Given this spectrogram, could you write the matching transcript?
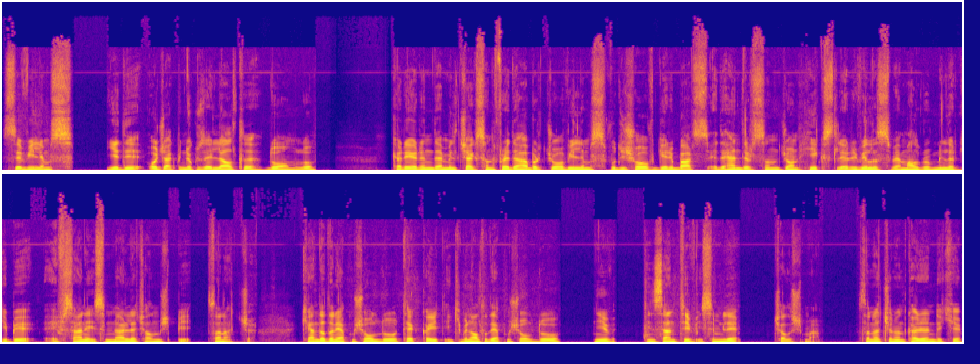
Steve Williams 7 Ocak 1956 doğumlu. Kariyerinde Milt Jackson, Freddie Hubbard, Joe Williams, Woody Shaw, Gary Bartz, Eddie Henderson, John Hicks, Larry Willis ve Mulgrew Miller gibi efsane isimlerle çalmış bir sanatçı. Kendi adına yapmış olduğu tek kayıt 2006'da yapmış olduğu New Incentive isimli çalışma. Sanatçının kariyerindeki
